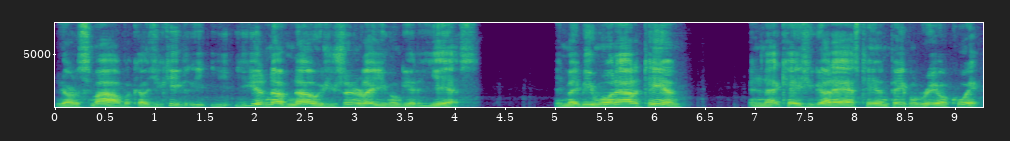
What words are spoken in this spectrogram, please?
you ought to smile because you keep you, you get enough no's, you sooner or later you're gonna get a yes. It may be one out of ten, and in that case, you got to ask ten people real quick.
